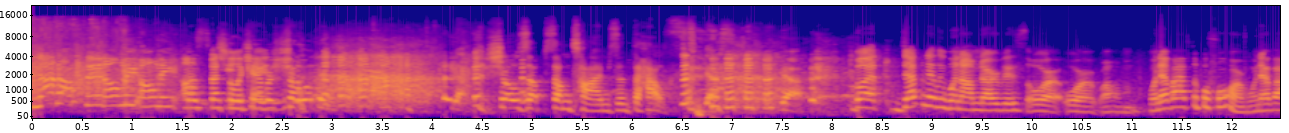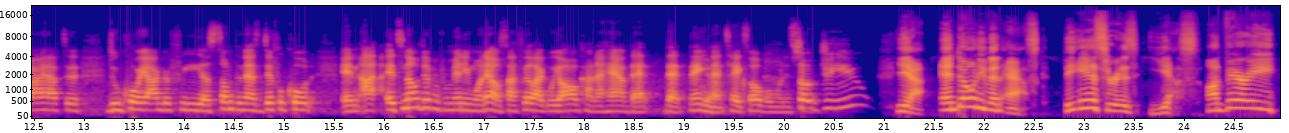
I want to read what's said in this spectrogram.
Not often, only only on special she, she ever show up? In, yeah, she shows up sometimes at the house. Yes. Yeah. But definitely when I'm nervous or, or um, whenever I have to perform, whenever I have to do choreography or something that's difficult, and I, it's no different from anyone else. I feel like we all kind of have that, that thing Yeah. that takes over when it's So do you? Yeah, and don't even ask. The answer is yes. On very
